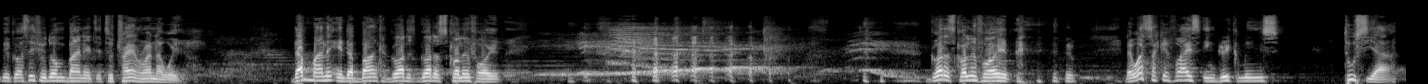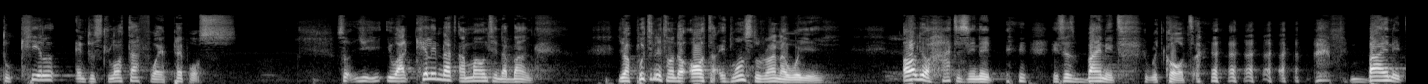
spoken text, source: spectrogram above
Because if you don't bind it, it will try and run away. That money in the bank, God, God is calling for it. God is calling for it. the word sacrifice in Greek means tusia, to kill and to slaughter for a purpose. So you, you are killing that amount in the bank. You are putting it on the altar. It wants to run away. All your heart is in it. he says, bind it with cords. bind it.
